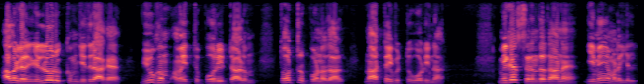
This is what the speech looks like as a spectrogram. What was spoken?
அவர்கள் எல்லோருக்கும் எதிராக வியூகம் அமைத்து போரிட்டாலும் தோற்றுப்போனதால் நாட்டை விட்டு ஓடினார். மிக சிறந்ததான இமயமலையில்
